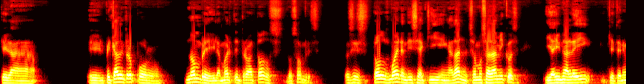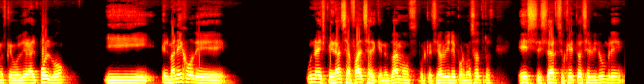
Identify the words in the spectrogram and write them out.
que la, el pecado entró por nombre y la muerte entró a todos los hombres. Entonces, todos mueren, dice aquí en Adán. Somos adámicos y hay una ley que tenemos que volver al polvo y el manejo de una esperanza falsa de que nos vamos porque el Señor viene por nosotros es estar sujeto a servidumbre,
